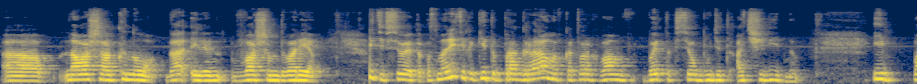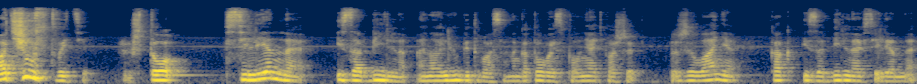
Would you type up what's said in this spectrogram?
э, на ваше окно да, или в вашем дворе. Посмотрите все это, посмотрите какие-то программы, в которых вам это все будет очевидным. И почувствуйте, что Вселенная изобильна, она любит вас, она готова исполнять ваши желания – как изобильная Вселенная.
